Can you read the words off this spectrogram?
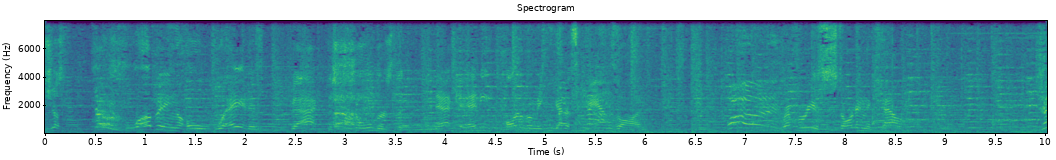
Just clubbing away at his back, the shoulders, the neck, any part of him he can get his hands on. Referee is starting the count. Two.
